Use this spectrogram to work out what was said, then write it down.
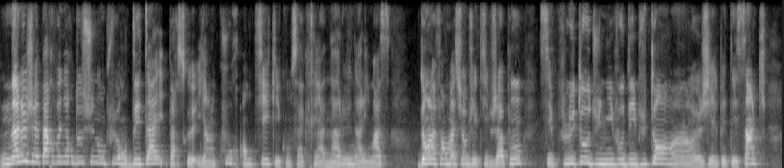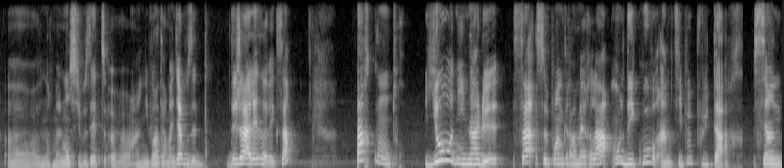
Naru, je vais pas revenir dessus non plus en détail parce qu'il y a un cours entier qui est consacré à Naru Narimas dans la formation Objectif Japon. C'est plutôt du niveau débutant, hein, euh, GLPT 5. Euh, normalement, si vous êtes euh, un niveau intermédiaire, vous êtes déjà à l'aise avec ça. Par contre, Yo ni ça, ce point de grammaire-là, on le découvre un petit peu plus tard. C'est un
